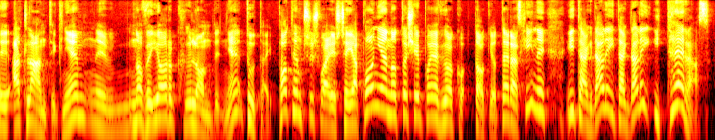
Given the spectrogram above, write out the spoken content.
y, Atlantyk, nie? Y, Nowy Jork, Londyn, nie? Tutaj. Potem przyszła jeszcze Japonia, no to się pojawiło Tokio, teraz Chiny i tak dalej, i tak dalej. I teraz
